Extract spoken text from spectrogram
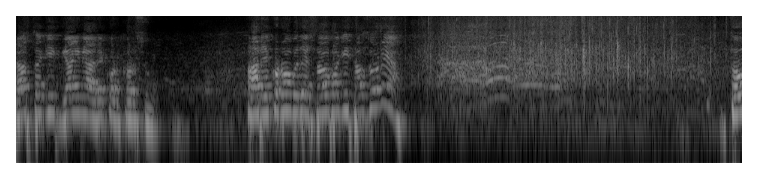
રાષ્ટ્રગીત ગાઈને આ રેકોર્ડ કરશું. આ રેકોર્ડમાં બધા સહભાગી થશો ને તો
